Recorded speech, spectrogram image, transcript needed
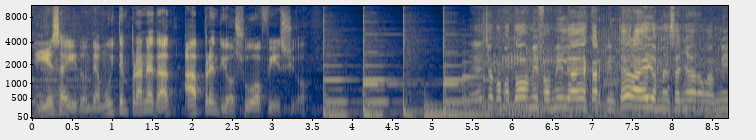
y es ahí donde a muy temprana edad aprendió su oficio. De hecho, como toda mi familia es carpintera, ellos me enseñaron a mí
